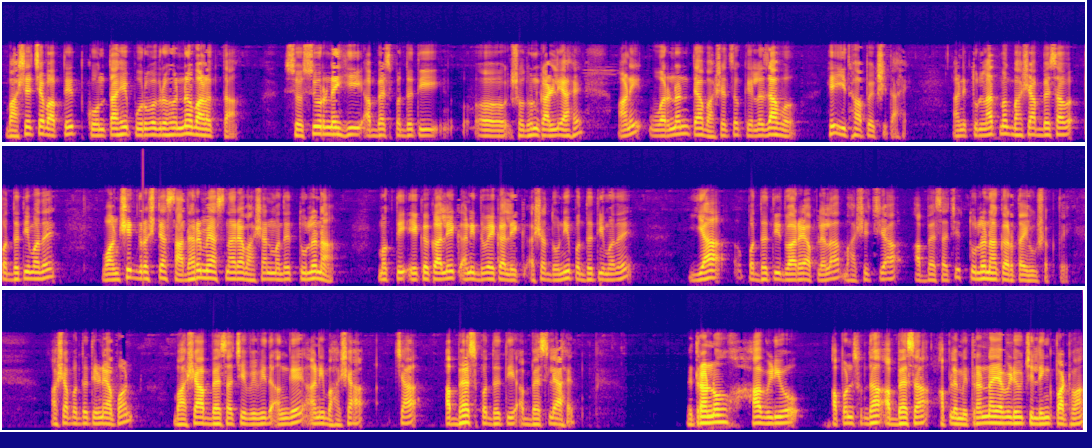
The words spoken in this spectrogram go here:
भाषेच्या बाबतीत कोणताही पूर्वग्रह न बाळगता सोस्यूरने ही अभ्यास पद्धती शोधून काढली आहे आणि वर्णन त्या भाषेचं केलं जावं हे इथं अपेक्षित आहे. आणि तुलनात्मक भाषा अभ्यासा पद्धतीमध्ये वांशिकदृष्ट्या साधर्म्य असणाऱ्या भाषांमध्ये तुलना मग ती एककालिक आणि द्वैकालिक अशा दोन्ही पद्धतीमध्ये या पद्धतीद्वारे आपल्याला भाषेच्या अभ्यासाची तुलना करता येऊ शकते. अशा पद्धतीने आपण भाषा अभ्यासाची विविध अंगे आणि भाषाच्या अभ्यास पद्धती अभ्यासल्या आहेत. मित्रांनो हा व्हिडिओ आपण सुद्धा अभ्यासा. आपल्या मित्रांना या व्हिडिओची लिंक पाठवा.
